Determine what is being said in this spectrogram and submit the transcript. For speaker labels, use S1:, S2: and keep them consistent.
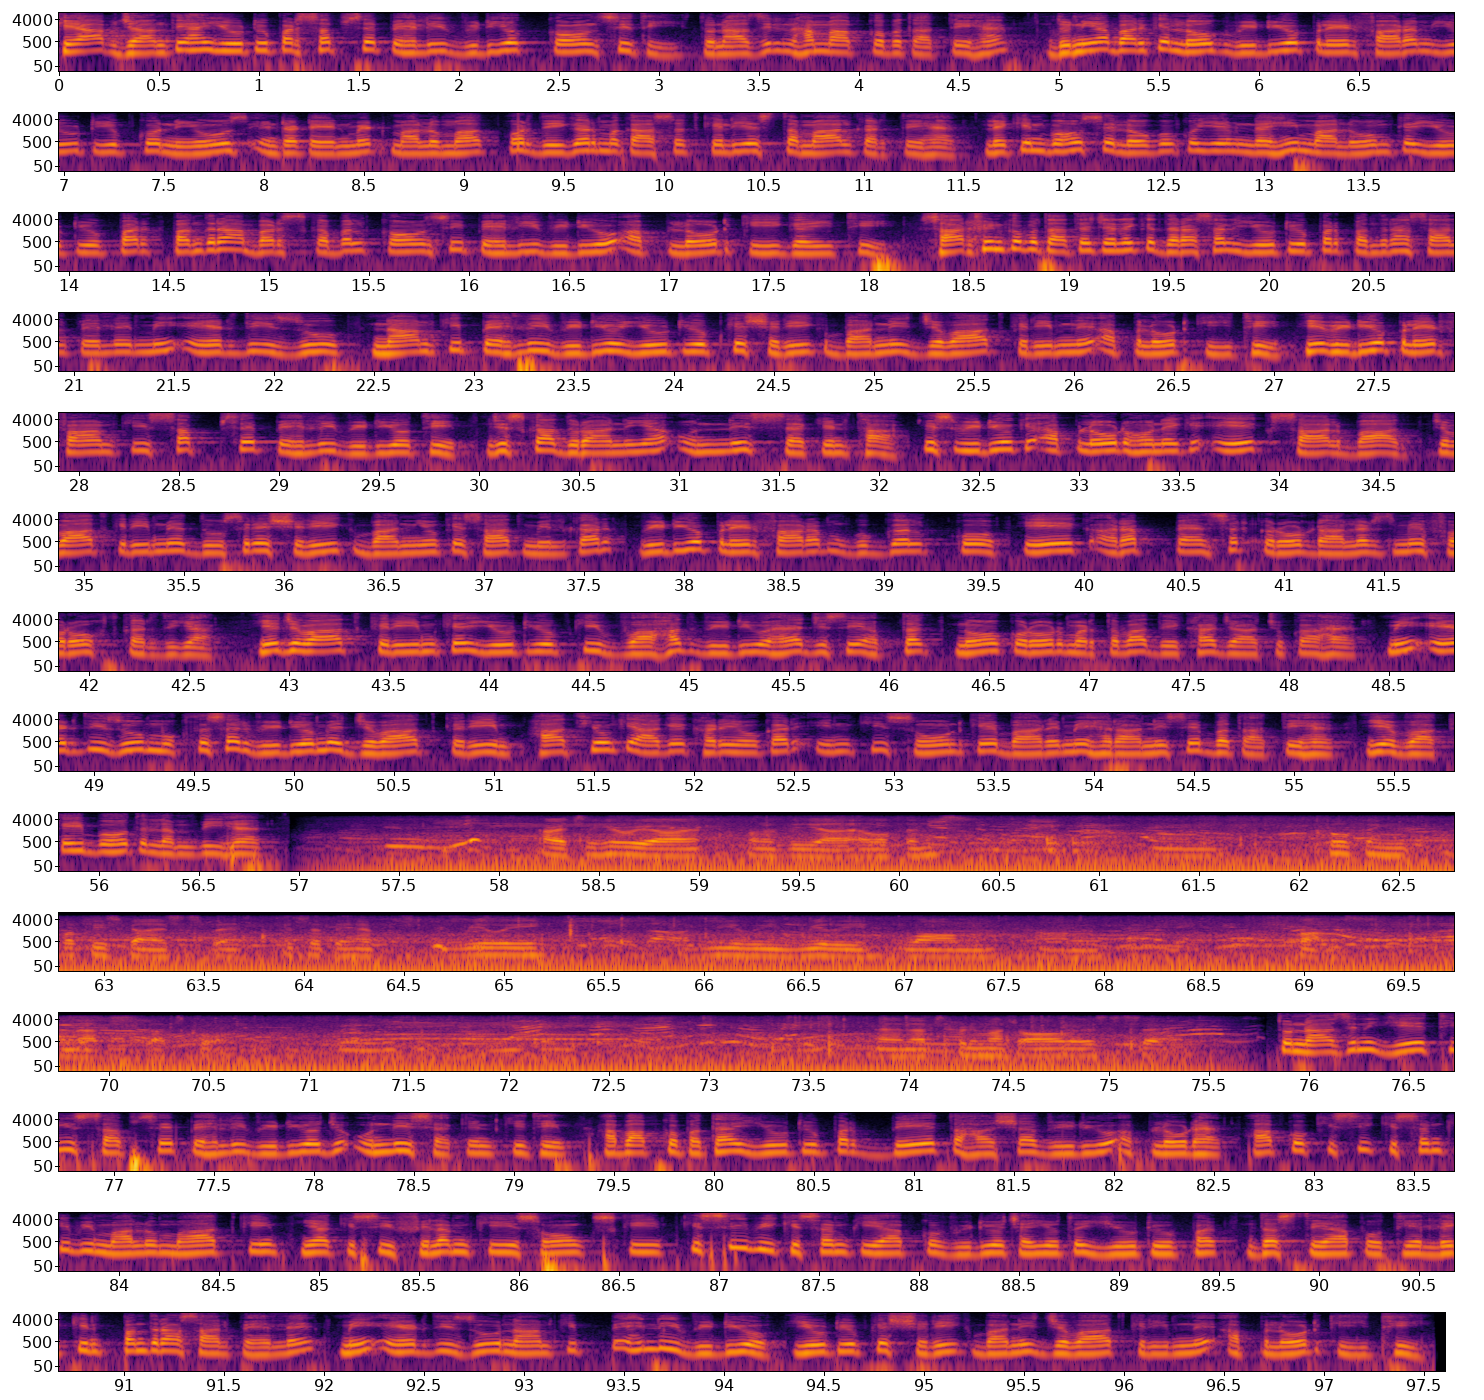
S1: क्या आप जानते हैं यूट्यूब पर सबसे पहली वीडियो कौन सी थी? तो नाजरीन, हम आपको बताते हैं। दुनिया भर के लोग वीडियो प्लेटफार्म यूट्यूब को न्यूज़ इंटरटेनमेंट मालूम और दीगर मकासद के लिए इस्तेमाल करते हैं। लेकिन बहुत से लोगों को ये नहीं मालूम कि यूट्यूब पर 15 बरस कबल कौन सी पहली वीडियो अपलोड की गई थी। सार्फिन को बताते चले कि दरअसल यूट्यूब पर पंद्रह साल पहले मी एट दी जू नाम की पहली वीडियो यूट्यूब के शरीक बानी जवाद करीम ने अपलोड की थी। ये वीडियो प्लेटफॉर्म की सबसे पहली वीडियो थी। जिसका दुरानिया 19 सेकंड था। इस वीडियो के अपलोड होने के एक साल बाद जवाद करीम ने दूसरे शरीक बानियों के साथ मिलकर वीडियो प्लेटफार्म गूगल को एक अरब पैंसठ करोड़ डॉलर में फरोख्त कर दिया। ये जवाद करीम के यूट्यूब की वाहद वीडियो है, जिसे अब तक 9 करोड़ मरतबा देखा जा चुका है। मी एट दी जू मुख्तसर वीडियो में जवाद करीम हाथियों के आगे खड़े होकर इनकी सूंड के बारे में हैरानी से बताते हैं। ये वाकई बहुत लंबी है।
S2: Alright, so here we are, one of the uh, elephants. Um, cool thing about these guys is that, is that they have really, really, really long um, fronts, and that's that's cool. And that's pretty much all there is to say.
S1: तो नाजिन, ये थी सबसे पहली video जो 19 second की थी। अब आपको पता है यूट्यूब पर बेतहाशा वीडियो अपलोड है। आपको किसी किस्म की भी मालूम की या किसी फ़िल्म की, सॉन्ग्स की, किसी भी किस्म की आपको वीडियो चाहिए तो यूट्यूब पर दस्तियाब होती है। लेकिन पंद्रह साल पहले मी एट दी जू नाम की पहली वीडियो यूट्यूब के शरीक बानी जवाद करीम ने अपलोड की थी।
